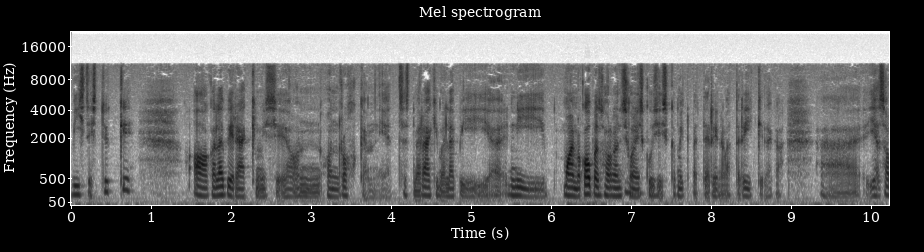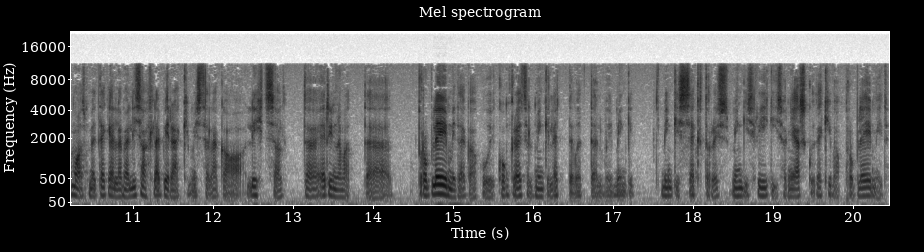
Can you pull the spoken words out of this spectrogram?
viisteist tükki, aga läbirääkimisi on, on rohkem, nii et, sest me räägime läbi äh, nii Maailma Kaubandusorganisatsioonis kui siis ka mitmete erinevate riikidega. Äh, ja samas me tegeleme lisaks läbirääkimistele ka lihtsalt äh, erinevate probleemidega, kui konkreetselt mingil ettevõttel või mingit, mingis sektoris, mingis riigis on järsku tekivad probleemid,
